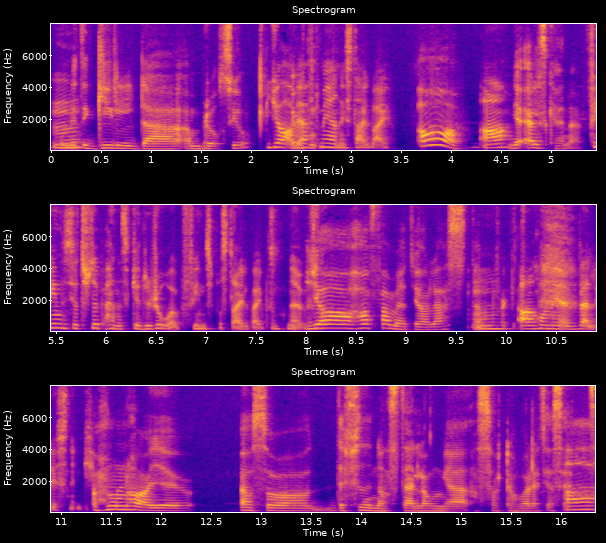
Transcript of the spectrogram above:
Hon mm. heter Gilda Ambrosio. Ja, vi har haft med henne i Styleby. Ah, Ja. jag älskar henne. Finns, jag tror typ hennes garderob finns på styleby.nu. Jag har för mig att jag har läst den Mm. faktiskt. Ja, hon är väldigt snygg. Hon har ju alltså det finaste långa svarta håret jag sett. Ah,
